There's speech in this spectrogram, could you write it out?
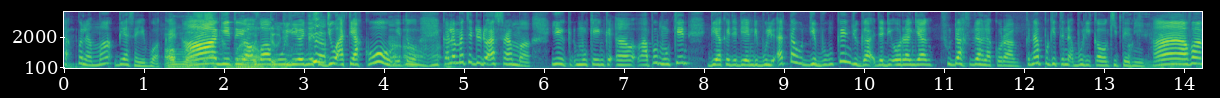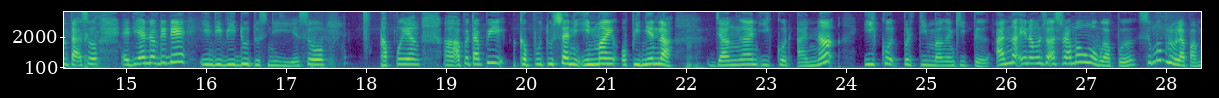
Tak apalah mak Biar saya buatkan. Allah. Ah gitu. Ya. Allah Betul Mulianya juga. sejuk hati aku gitu. Kalau macam duduk asrama Ya mungkin uh, Apa mungkin Dia akan jadi yang dibuli Atau dia mungkin juga Jadi orang yang Sudah-sudahlah korang. Kenapa kita nak bully kawan kita ni? Okey, Ha okey, faham tak? So at the end of the day Individu tu sendiri. So apa yang uh, apa tapi keputusan ni in my opinion lah jangan ikut anak ikut pertimbangan kita. Anak yang nak masuk asrama umur berapa? Semua belum 18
